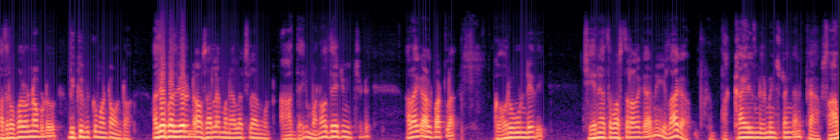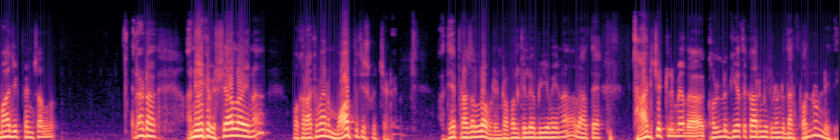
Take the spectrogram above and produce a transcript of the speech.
పది రూపాయలు ఉన్నప్పుడు బిక్కు బిక్కుమంటూ ఉంటాం. అదే పదివేలు ఉంటాం సర్లే మనం వెళ్ళొచ్చులే అనుకుంటాం. ఆ ధైర్యం మనోధైర్యం ఇచ్చాడు. అలాగే వాళ్ళ పట్ల గౌరవం ఉండేది. చేనేత వస్త్రాలు కానీ ఇలాగా బక్కాయిలు నిర్మించడం కానీ సామాజిక పెంచాల్లో. ఇలాంటి అనేక విషయాల్లో అయినా ఒక రకమైన మార్పు తీసుకొచ్చాడు. అదే ప్రజల్లో రెండు రూపాయల కిలో బియ్యం అయినా లేకపోతే తాటి చెట్ల మీద కళ్ళు గీత కార్మికులు ఉండే దాని పన్ను ఉండేది.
